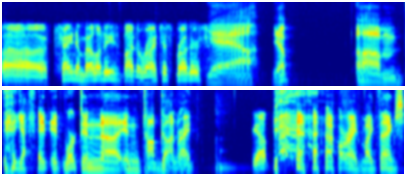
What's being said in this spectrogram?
Uh, Chain of Melodies by the Righteous Brothers. Yeah. Yep. Um. Yeah. It it worked in uh, in Top Gun, right? Yep. All right, Mike. Thanks.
